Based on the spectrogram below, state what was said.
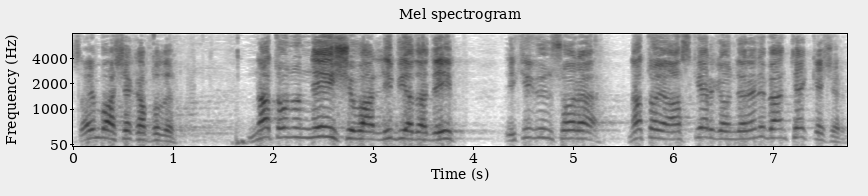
Sayın Bahçekapılı, NATO'nun ne işi var Libya'da deyip iki gün sonra NATO'ya asker göndereni ben tek geçerim.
